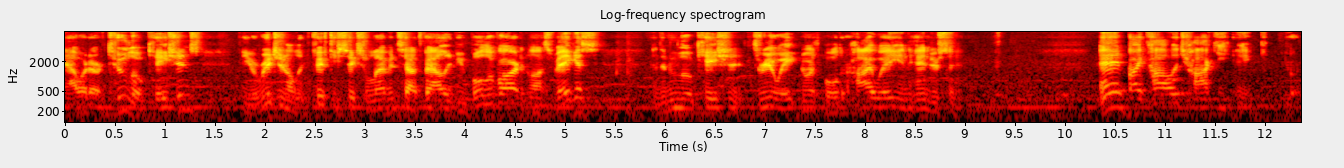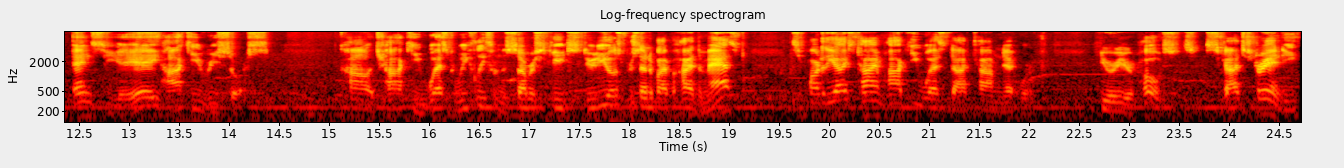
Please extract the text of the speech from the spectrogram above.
Now at our two locations, the original at 5611 South Valley View Boulevard in Las Vegas, and the new location at 308 North Boulder Highway in Henderson. And by College Hockey Inc., your NCAA hockey resource. College Hockey West Weekly from the Summer Skate Studios, presented by Behind the Mask, It's part of the IcetimeHockeyWest.com network. Here are your hosts, Scott Strandy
